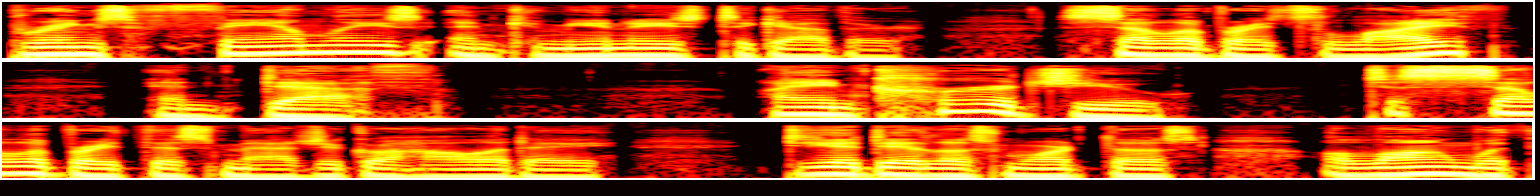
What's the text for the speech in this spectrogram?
brings families and communities together, celebrates life and death. I encourage you to celebrate this magical holiday, Dia de los Muertos, along with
